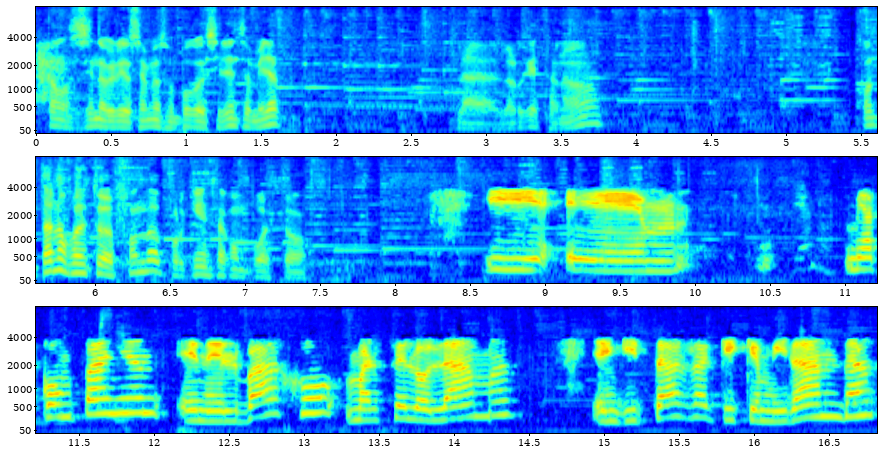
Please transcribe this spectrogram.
Estamos haciendo, queridos amigos, un poco de silencio. La, la orquesta, ¿no? Contanos con esto de fondo, ¿por quién está compuesto? y eh, me acompañan en el bajo Marcelo Lamas, en guitarra Quique Miranda,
